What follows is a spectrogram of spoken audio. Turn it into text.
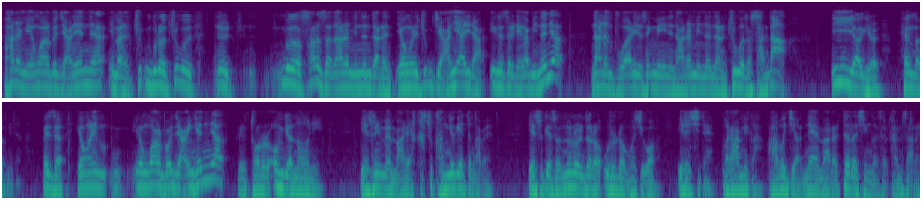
하나님의 영광을 보지 아니했냐? 이 말은 죽, 물어 죽을 뭐 살아서 나를 믿는 자는 영원히 죽지 아니하리라. 이것을 내가 믿느냐? 나는 부활이 생명이니 나를 믿는 자는 죽어도 산다. 이 이야기를 한 겁니다. 그래서 영원히 영광을 보지 않겠냐? 그래서 돌을 옮겨 놓으니 예수님의 말이 아주 강력했던가 봐요. 예수께서 눈을 들어 우르르 보시고 이르시되 뭐라 합니까? 아버지여 내 말을 들으신 것을 감사하라.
